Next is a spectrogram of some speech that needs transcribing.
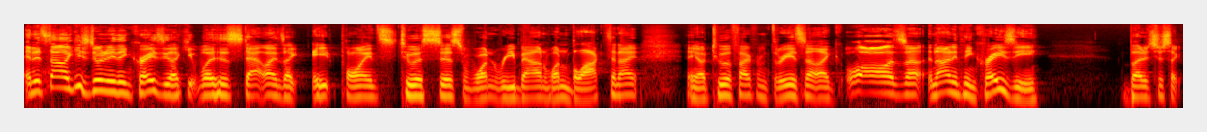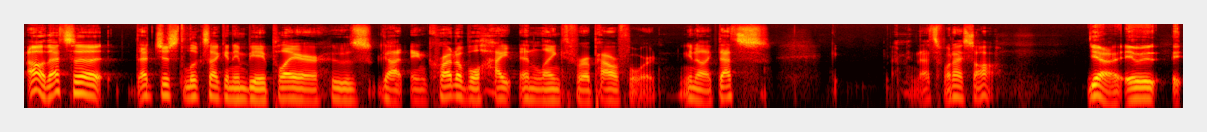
And it's not like he's doing anything crazy. Like what his stat line's like eight points, two assists, one rebound, one block tonight. You know, two of five from three. It's not like, oh, it's not, not anything crazy. But it's just like, oh, that's a that just looks like an NBA player who's got incredible height and length for a power forward. You know, like that's I mean, that's what I saw. Yeah, it was it,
